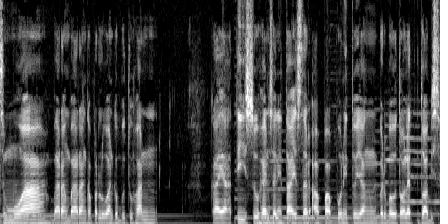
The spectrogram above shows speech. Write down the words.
Semua barang-barang keperluan kebutuhan kayak tisu, hand sanitizer, apa pun itu yang berbau toilet itu habis.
